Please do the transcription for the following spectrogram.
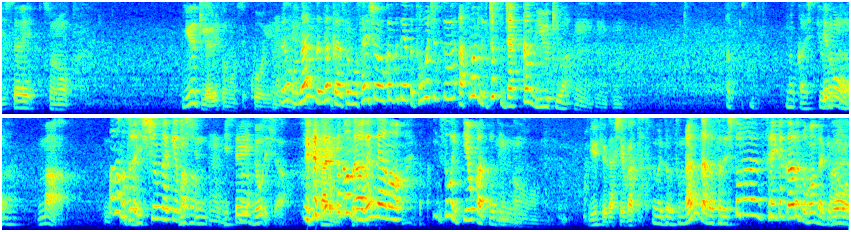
実際その勇気がいると思うんですよこういうの。でもなんだなんかその最初はおかげでやっぱ当日集まる時ちょっと若干の勇気はうんうんなんか必要だったかな。でもうんまあまあでもそれは一瞬だけまあ一瞬うん実際どうでした、どうだ全然あのすごい行ってよかったという、うん。勇気を出してよかったと。まあでもそのなんだろうそれ人の性格あると思うんだけど、はい。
